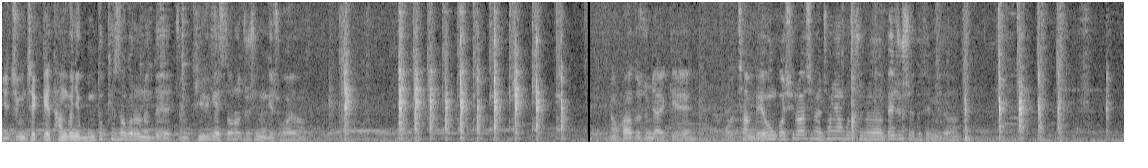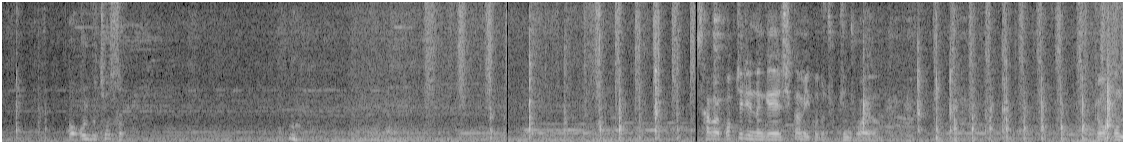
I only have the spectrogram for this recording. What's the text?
예, 지금 제게 당근이 뭉툭해서 그러는데 좀 길게 썰어 주시는 게 좋아요. 양파도 좀 얇게. 어, 참 매운 거 싫어하시면 청양고추는 빼주셔도 됩니다. 어, 얼굴 튀었어. 후. 사과 껍질 있는 게 식감이 있고 도 좋긴 좋아요. 조금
